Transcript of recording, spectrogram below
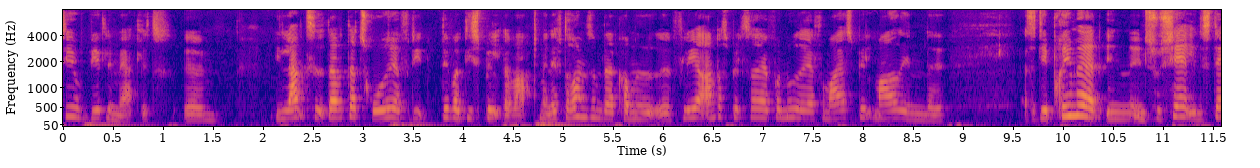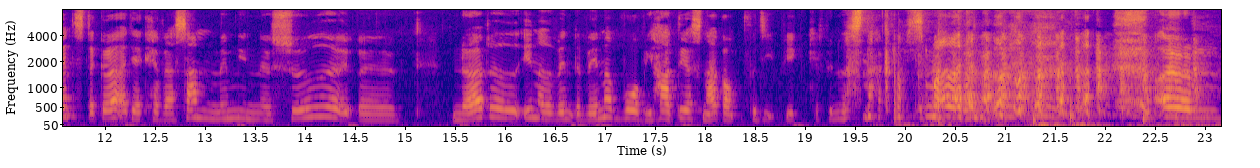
Det er jo virkelig mærkeligt. Øh, i lang tid, der, der troede jeg, fordi det var de spil, der var. Men efterhånden, som der er kommet øh, flere andre spil, så har jeg fundet ud af, at for mig er spil meget en... Øh, altså det er primært en, en social instans, der gør, at jeg kan være sammen med mine øh, søde, øh, nørdede, indadvendte venner, hvor vi har det at snakke om, fordi vi ikke kan finde ud af at snakke om så meget andet. øhm,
